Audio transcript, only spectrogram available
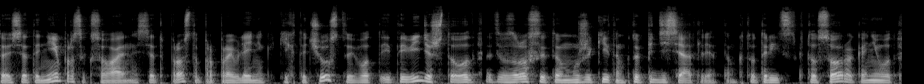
То есть это не про сексуальность, это просто про проявление каких-то чувств. И вот и ты видишь, что вот эти взрослые там мужики, там кто 50 лет, там кто 30, кто 40, они вот,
